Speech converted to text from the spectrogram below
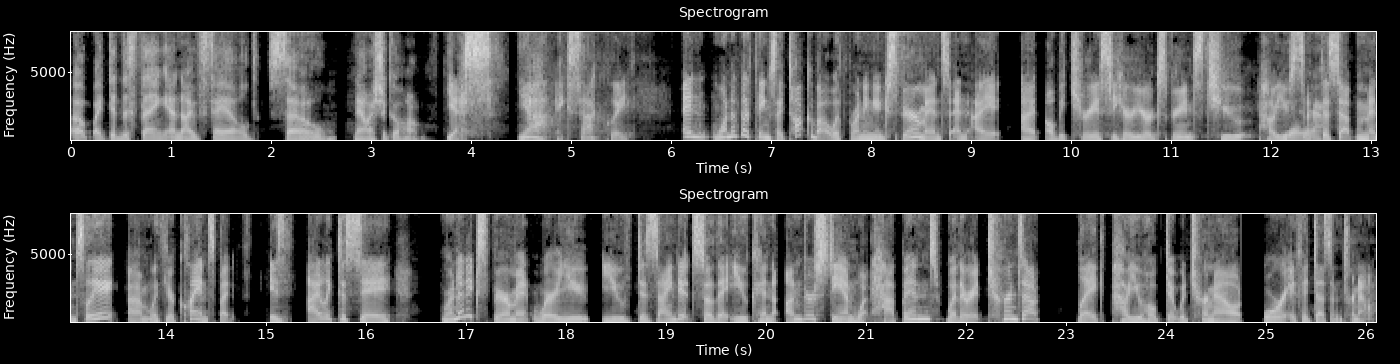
oh, I did this thing and I've failed. So now I should go home. Yes. Yeah, exactly. And one of the things I talk about with running experiments, and I, I will be curious to hear your experience to how you yeah, set yeah. this up mentally um, with your clients. But is I like to say, run an experiment where you you've designed it so that you can understand what happened, whether it turns out like how you hoped it would turn out, or if it doesn't turn out.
